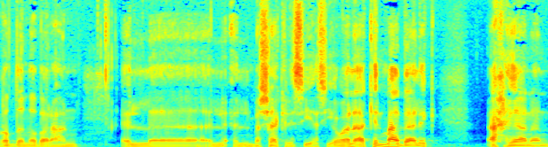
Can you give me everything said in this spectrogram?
غض النظر عن ال- ال- المشاكل السياسية. ولكن مع ذلك أحيانا آه،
